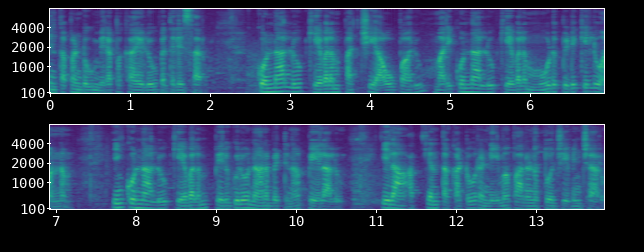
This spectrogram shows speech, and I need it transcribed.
చింతపండు మిరపకాయలు వదిలేశారు. కొన్నాళ్ళు కేవలం పచ్చి ఆవుపాలు మరికొన్నాళ్ళు కేవలం మూడు పిడికిళ్ళు అన్నం. ఇంకొన్నాళ్ళు కేవలం పెరుగులో నానబెట్టిన పేలాలు. ఇలా అత్యంత కఠోర నియమపాలనతో జీవించారు.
